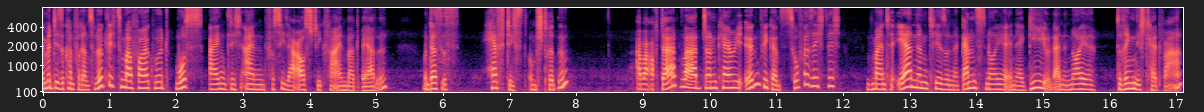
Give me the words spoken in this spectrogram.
damit diese Konferenz wirklich zum Erfolg wird, muss eigentlich ein fossiler Ausstieg vereinbart werden. Und das ist heftigst umstritten. Aber auch da war John Kerry irgendwie ganz zuversichtlich und meinte, er nimmt hier so eine ganz neue Energie und eine neue Dringlichkeit wahr.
